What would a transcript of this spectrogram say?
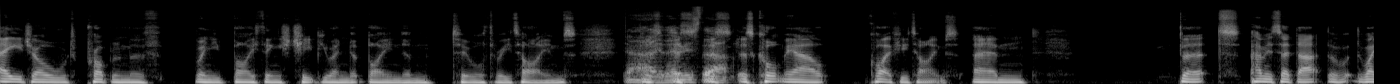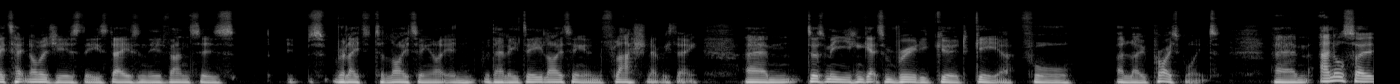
age old problem of when you buy things cheap, you end up buying them two or three times. Ah, has, there has- is that. has- has caught me out quite a few times. Um, but having said that, the, the way technology is these days and the advances related to lighting, like in with LED lighting and flash and everything, um, does mean you can get some really good gear for a low price point. Um, and also,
